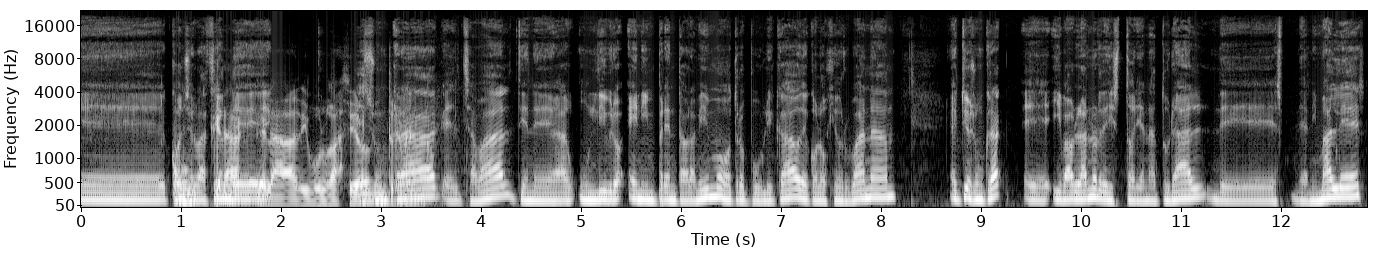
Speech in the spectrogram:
Eh, conservación un crack de, de la divulgación es un tremendo. crack, el chaval. Tiene un libro en imprenta ahora mismo, otro publicado de ecología urbana. El tío es un crack eh, y va a hablarnos de historia natural, de, de animales.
